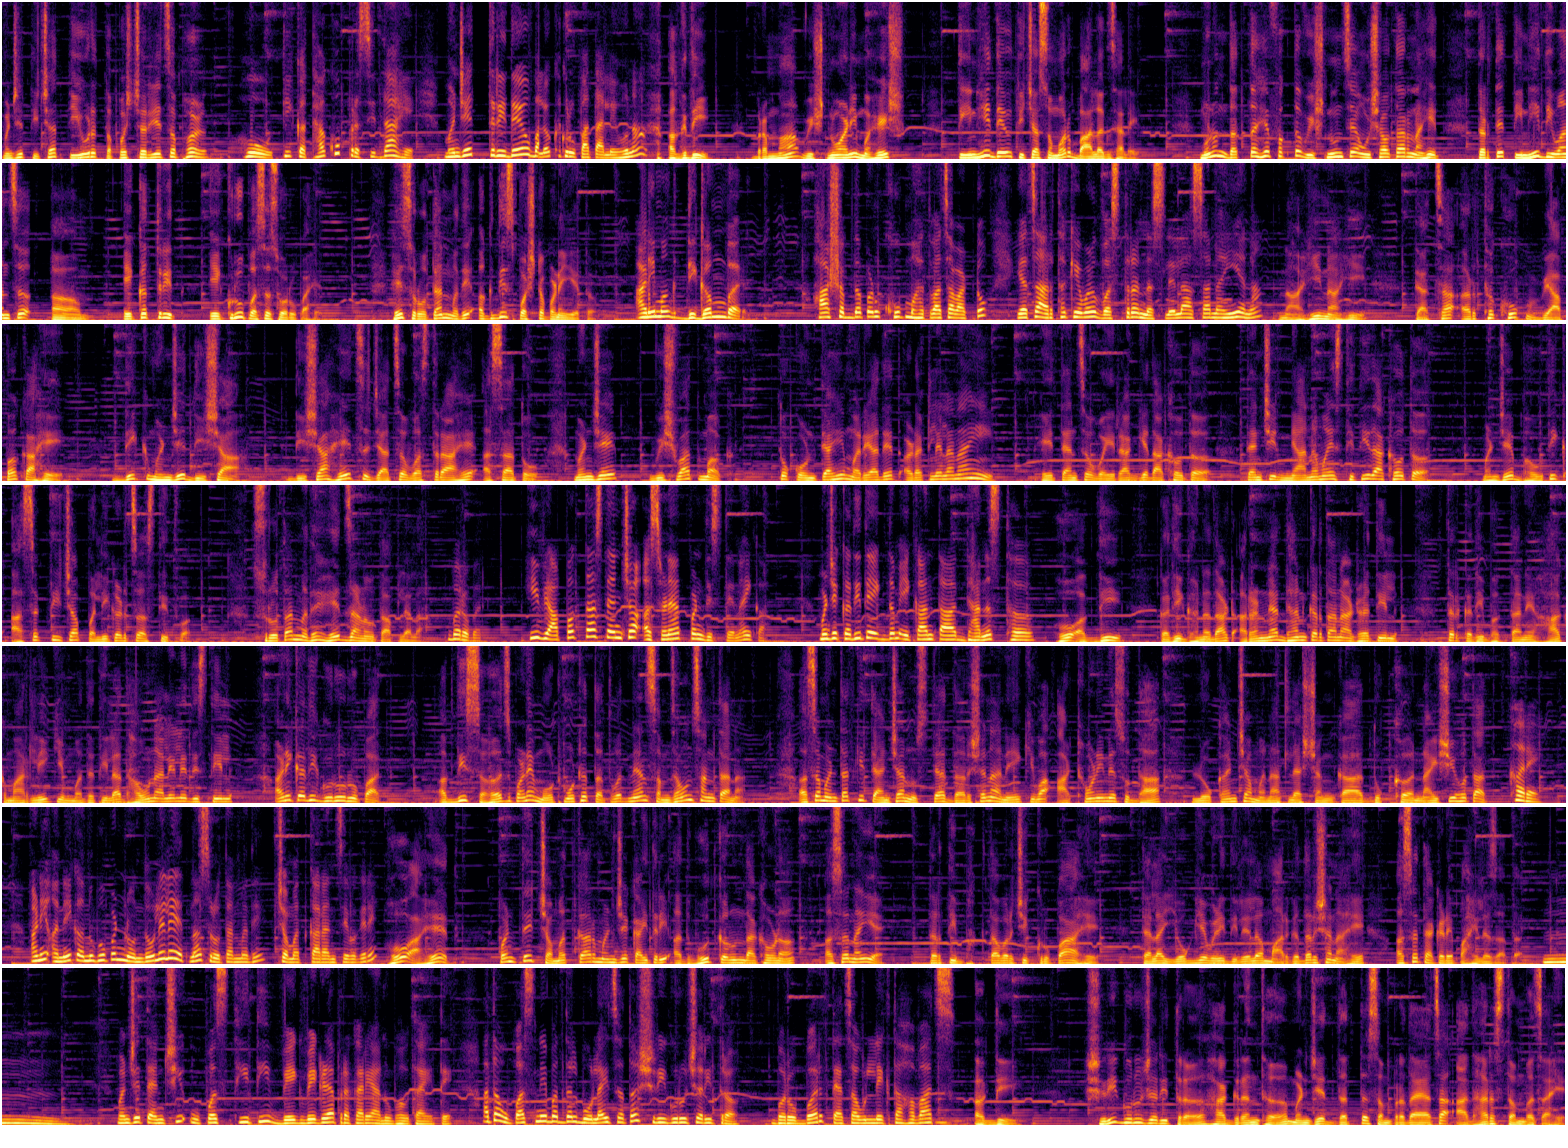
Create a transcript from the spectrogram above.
म्हणजे तिच्या तीव्र तपश्चर्येचं फळ. हो ती कथा खूप प्रसिद्ध आहे. म्हणजे त्रिदेव बालक कृपात आले हो ना? अगदी. ब्रह्मा विष्णू आणि महेश तिन्ही देव तिच्यासमोर बालक झाले. म्हणून दत्त हे फक्त विष्णूंचे अंशावतार नाहीत तर ते तिन्ही दिवांचं एकत्रित एकरूप असं स्वरूप आहे. हे श्रोत्यांमध्ये अगदी स्पष्टपणे येतं. आणि मग दिगंबर. हा शब्द पण खूप महत्त्वाचा वाटतो. याचा अर्थ केवळ वस्त्र नसलेला असा नाहीये ना? नाही नाही. त्याचा अर्थ खूप व्यापक आहे. दिक म्हणजे दिशा. दिशा हेच ज्याचं वस्त्र आहे असा तो. म्हणजे विश्वात्मक. तो कोणत्याही मर्यादेत अडकलेला नाही. हे त्यांचं वैराग्य दाखवतं. त्यांची ज्ञानमय स्थिती दाखवतं. म्हणजे भौतिक आसक्तीच्या पलीकडचं अस्तित्व. स्रोतांमध्ये हेच जाणवतं आपल्याला. बरोबर. ही व्यापकताच त्यांच्या असण्यात पण दिसते नाही का? म्हणजे कधी ते एकदम एकांतात ध्यानस्थ. हो अगदी. कधी घनदाट अरण्यात ध्यान करताना आढळतील तर कधी भक्ताने हाक मारली की मदतीला धावून आलेले दिसतील आणि कधी गुरु रूपात. अगदी सहजपणे मोठमोठं तत्वज्ञान समजावून सांगताना. असं म्हणतात की त्यांच्या नुसत्या दर्शनाने किंवा आठवणीने सुद्धा लोकांच्या मनातल्या शंका दुःख नाहीशी होतात. खरंय. आणि अनेक अनुभव पण नोंदवलेले आहेत ना स्रोतांमध्ये? चमत्कारांचे वगैरे? हो आहेत. पण ते चमत्कार म्हणजे काहीतरी अद्भुत करून दाखवणं असं नाहीये. तर ती भक्तावरची कृपा आहे. त्याला योग्य वेळी दिलेलं मार्गदर्शन आहे असं त्याकडे पाहिलं जातं. म्हणजे त्यांची उपस्थिती वेगवेगळ्या प्रकारे अनुभवता येते. आता उपासनेबद्दल बोलायचं तर श्री गुरुचरित्र. बरोबर त्याचा उल्लेख तर हवाच. अगदी. श्री गुरुचरित्र हा ग्रंथ म्हणजे दत्त संप्रदायाचा आधारस्तंभच आहे.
